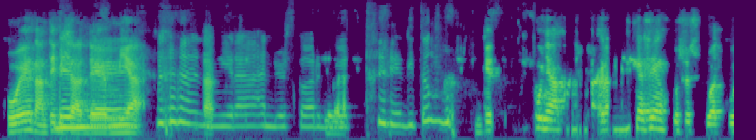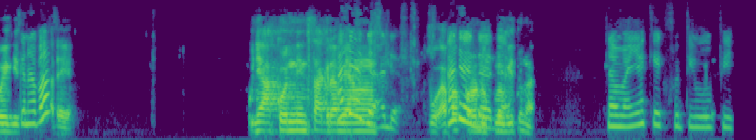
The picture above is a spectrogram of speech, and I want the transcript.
kue nanti bisa DM. Mia. Namira underscore Gila. good. Ditunggu. Mungkin punya akun Instagram ini nggak sih yang khusus buat kue gitu? Kenapa? Ada ya? Punya akun Instagram Ada, yang ada, ada. apa Ada, produk ada, gitu nggak? Namanya Cake Futi Lupi.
